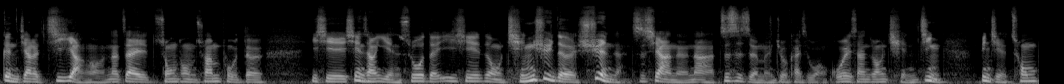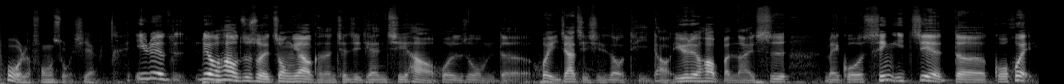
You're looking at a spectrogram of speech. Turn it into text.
更加的激昂哦。那在总统川普的一些现场演说的一些这种情绪的渲染之下呢，那支持者们就开始往国会山庄前进，并且冲破了封锁线。一月六号之所以重要，可能前几天七号或者说我们的会议佳期其实都有提到，一月六号本来是美国新一届的国会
